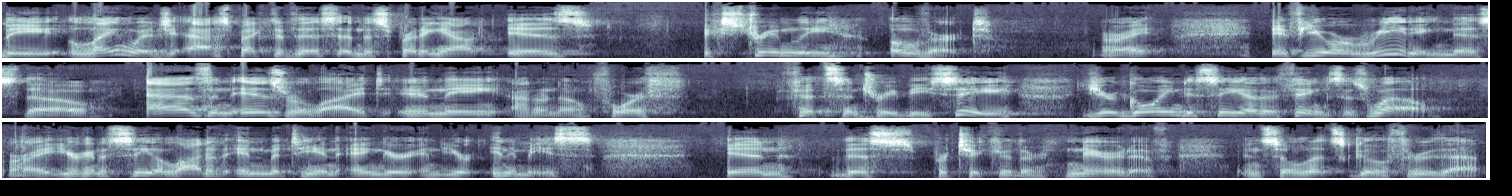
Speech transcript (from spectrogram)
The language aspect of this and the spreading out is extremely overt. All right? If you are reading this, though, as an Israelite in the, I don't know, fourth, 5th century BC, you're going to see other things as well. All right? You're going to see a lot of enmity and anger and your enemies in this particular narrative. And so let's go through that.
